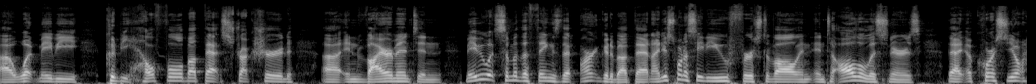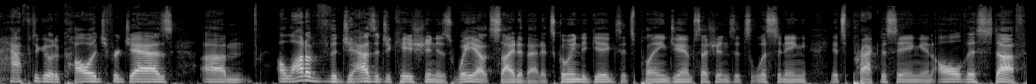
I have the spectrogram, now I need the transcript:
uh, what maybe could be helpful about that structured uh, environment, and maybe what some of the things that aren't good about that. And I just want to say to you, first of all, and, and to all the listeners, that of course you don't have to go to college for jazz. Um, a lot of the jazz education is way outside of that. It's going to gigs, it's playing jam sessions, it's listening, it's practicing, and all this stuff.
